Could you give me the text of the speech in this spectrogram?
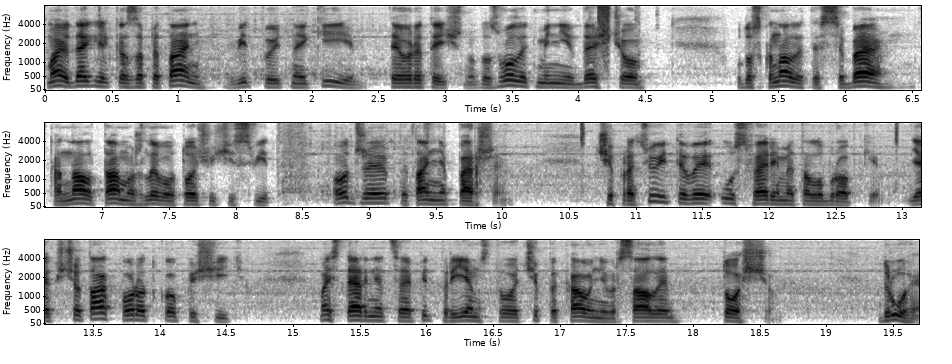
Маю декілька запитань, відповідь на які теоретично дозволить мені дещо удосконалити себе, канал та, можливо, оточуючий світ. Отже, питання перше. Чи працюєте ви у сфері металобробки? Якщо так, коротко пишіть. Майстерня це підприємство, ЧПК, універсали тощо. Друге.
